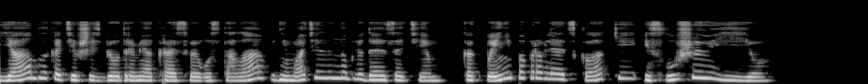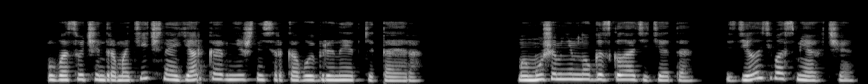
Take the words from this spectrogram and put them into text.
Я, облокотившись бедрами о край своего стола, внимательно наблюдаю за тем, как Пенни поправляет складки и слушаю ее. У вас очень драматичная, яркая внешность роковой брюнетки, Тайра. Мы можем немного сгладить это, сделать вас мягче,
